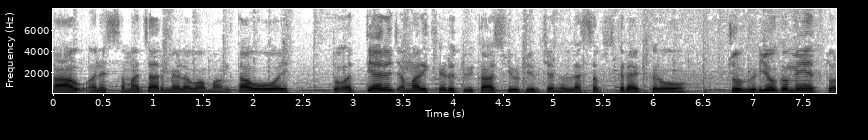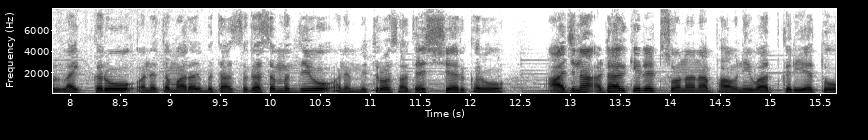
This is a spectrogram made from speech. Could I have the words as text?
ભાવ અને સમાચાર મેળવવા માંગતા હોય તો અત્યારે જ અમારી ખેડૂત વિકાસ યુટ્યુબ ચેનલને સબસ્ક્રાઇબ કરો. જો વીડિયો ગમે તો લાઈક કરો અને તમારા બધા સગા સંબંધીઓ અને મિત્રો સાથે શેર કરો. આજના અઢાર કેરેટ સોનાના ભાવની વાત કરીએ તો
